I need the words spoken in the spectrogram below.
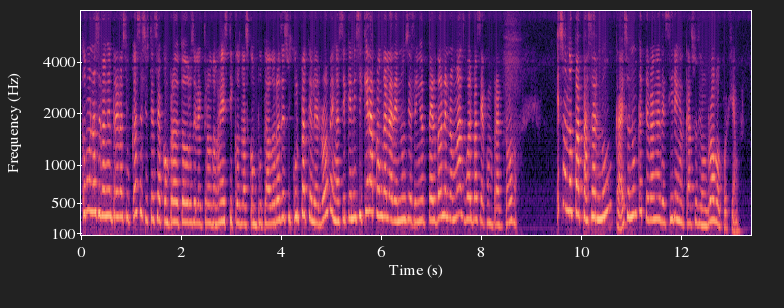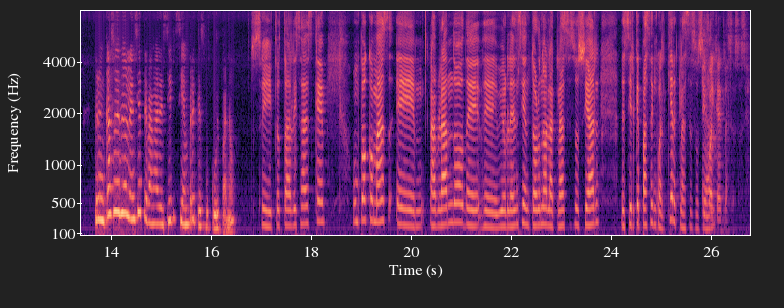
¿Cómo no se van a entrar a su casa si usted se ha comprado todos los electrodomésticos, las computadoras? De su culpa que le roben. Así que ni siquiera ponga la denuncia, señor. Perdone nomás, vuélvase a comprar todo. Eso no va a pasar nunca. Eso nunca te van a decir en el caso de un robo, por ejemplo. Pero en caso de violencia te van a decir siempre que es su culpa, ¿no? Sí, total. Y sabes que un poco más eh, hablando de, violencia en torno a la clase social, decir que pasa en cualquier clase social. En cualquier clase social.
